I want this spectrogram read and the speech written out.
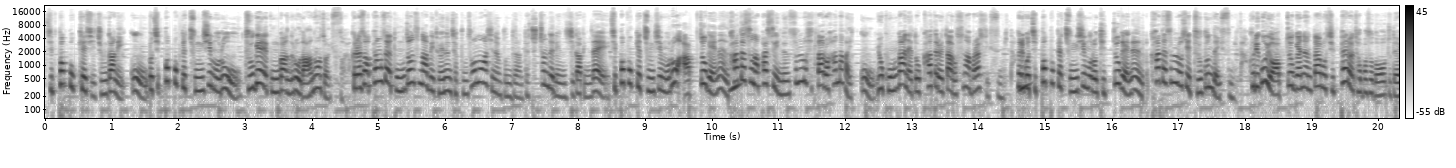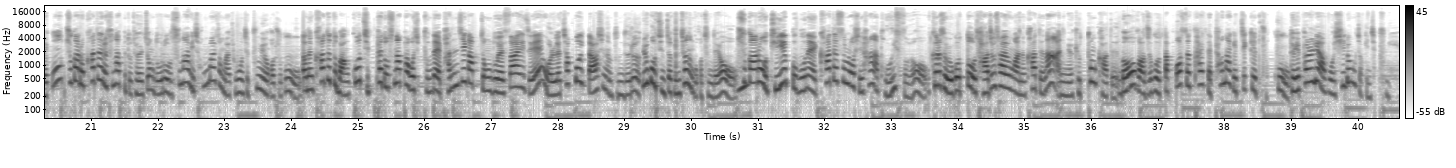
지퍼 포켓이 중간에 있고 또 지퍼 포켓 중심으로 두 개의 공간으로 나누어져 있어요. 그래서 평소에 동전 수납이 되는 제품 선호하시는 분들한테 추천드리는 지갑인데 지퍼 포켓 중심으로 앞쪽에는 카드 수납할 수 있는 슬롯이 따로 하나가 있고 이 공간에도 카드를 따로 수납을 할 수 있습니다. 그리고 지퍼 포켓 중심으로 뒤쪽에는 카드 슬롯이 두 군데 있습니다. 그리고 이 앞쪽에는 따로 지폐를 접어서 넣어도 되고 추가로 카드를 수납해도 될 정도로 수납이 정말 정말 좋은 제품이어가지고 나는 카드도 많고 지폐도 수납하고 싶은데 반지갑 정도의 사이즈에 원래 찾고 있다 하시는 분들은 이거 진짜 괜찮은 것 같은데요. 추가로 뒤에 부분에 카드 슬롯이 하나 더 있어요. 그래서 이것도 자주 사용하는 카드나 아니면 교통카드 넣어가지고 딱 버스 탈 때 편하게 찍기도 좋고 되게 편리하고 실용적인 제품이에요.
